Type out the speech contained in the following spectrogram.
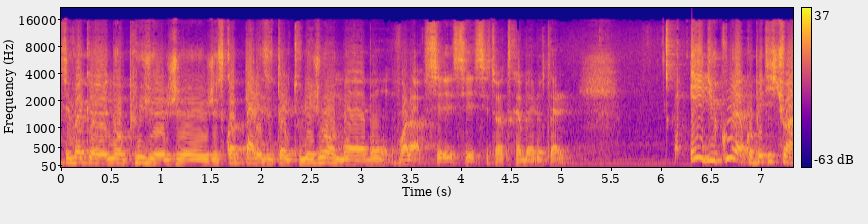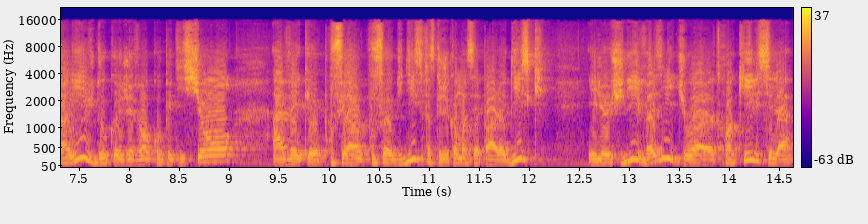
c'est vrai que non plus je, je, je squatte pas les hôtels tous les jours, mais bon, voilà, c'est un très bel hôtel. Et du coup, la compétition arrive, donc euh, je vais en compétition avec, euh, pour, faire, pour faire du disque, parce que j'ai commencé par le disque, et je me suis dit, vas-y, tu vois, tranquille, c'est la,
